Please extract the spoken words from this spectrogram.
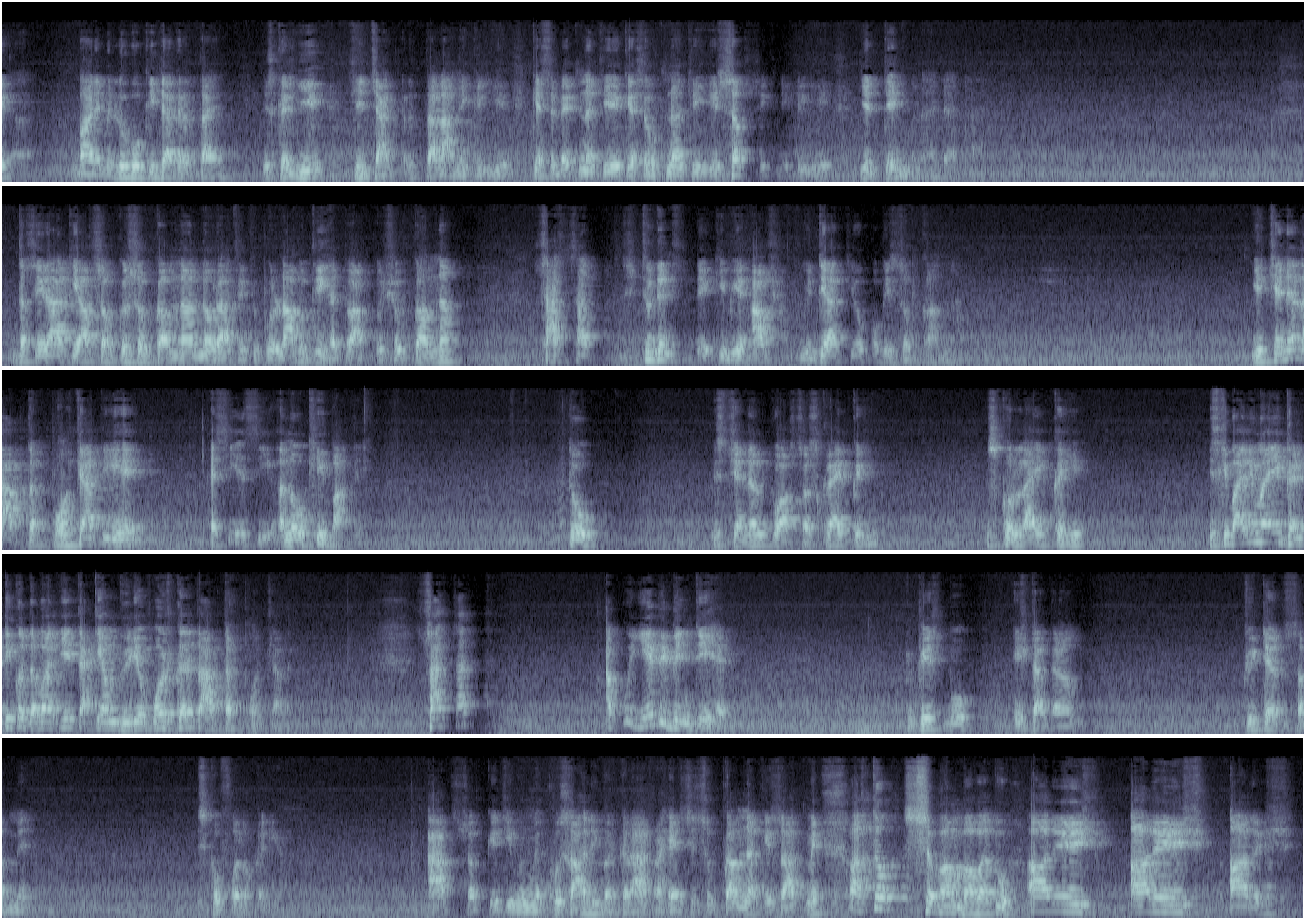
बारे में लोगों की जागरूकता है। इसके लिए ये जागरूकता लाने के लिए कैसे बैठना चाहिए, कैसे उठना चाहिए, ये सब सीखने के लिए ये दिन मनाया जाता है। दशहरा की आप सबको शुभकामना, नवरात्रि की पूर्णा होती है तो आपको शुभकामना। साथ साथ स्टूडेंट्स डे की भी आप विद्यार्थियों को भी शुभकामना। ये चैनल आप तक पहुंचाती है ऐसी ऐसी अनोखी बातें। तो इस चैनल को आप सब्सक्राइब करिए इसको लाइक करिए। इसके बारे में एक घंटी को दबा दिए ताकि हम वीडियो पोस्ट करें तो आप तक पहुँच जाए साथ साथ आपको यह भी विनती है कि फेसबुक इंस्टाग्राम ट्विटर सब में इसको फॉलो करिए। आप सबके जीवन में खुशहाली बरकरार रहे, ऐसी शुभकामना के साथ में अस्तु, शुभम भवतु। आदेश आदेश आदेश।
